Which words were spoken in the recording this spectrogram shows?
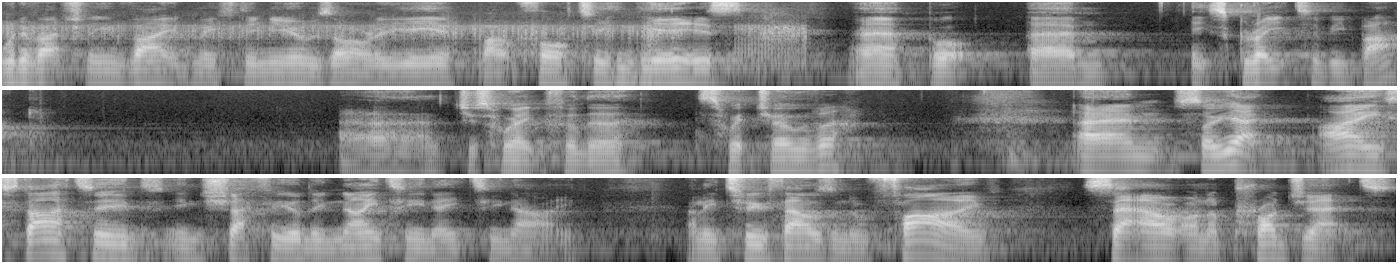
would have actually invited me if they knew I was already here about 14 years. Uh, but um, it's great to be back. Uh, just wait for the switch over. Um, so yeah, I started in Sheffield in 1989 and in 2005 set out on a project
